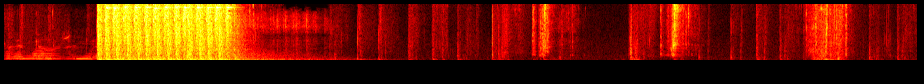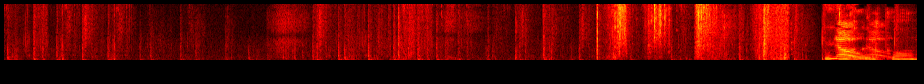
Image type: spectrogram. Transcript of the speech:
No! Então,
